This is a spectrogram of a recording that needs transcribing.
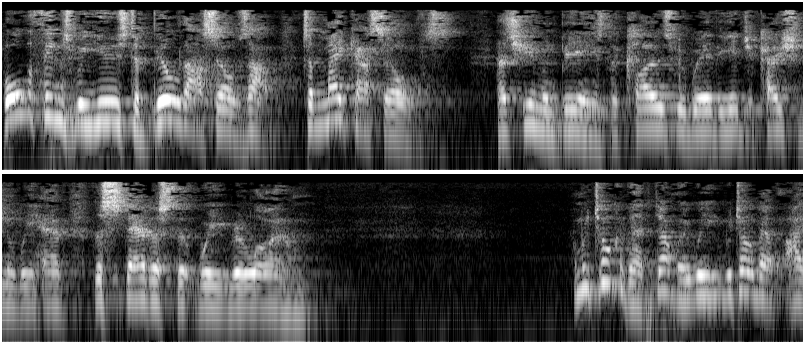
All the things we use to build ourselves up, to make ourselves as human beings, the clothes we wear, the education that we have, the status that we rely on. And we talk about it, don't we? We, we talk about, I,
